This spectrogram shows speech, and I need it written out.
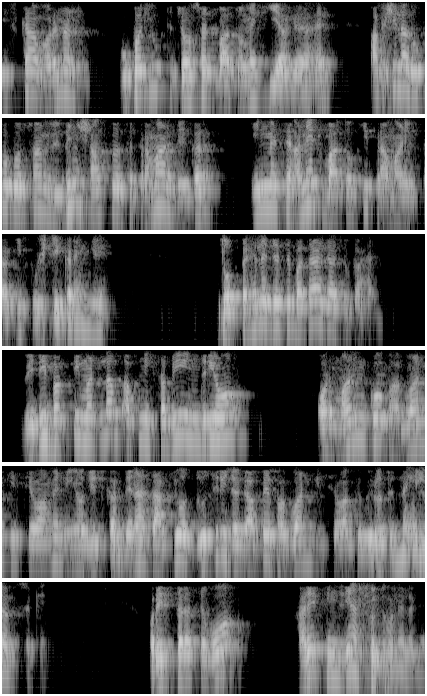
इसका वर्णन उपरयुक्त चौसठ बातों में किया गया है। अब शिला रूप गोस्वामी विभिन्न शास्त्रों से प्रमाण देकर इनमें से अनेक बातों की प्रामाणिकता की पुष्टि करेंगे। तो पहले जैसे बताया जा चुका है, विधि भक्ति मतलब अपनी सभी इंद्रियों और मन को भगवान की सेवा में नियोजित कर देना, ताकि वो दूसरी जगह पे भगवान की सेवा के विरुद्ध नहीं लग सके। और इस तरह से वो हर एक इंद्रियाँ शुद्ध होने लगे।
